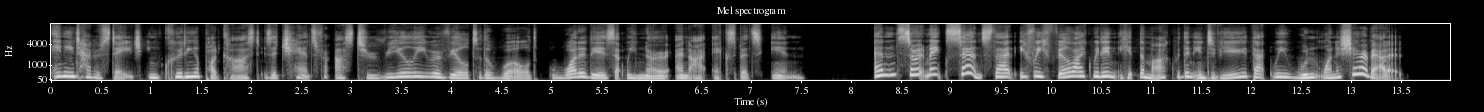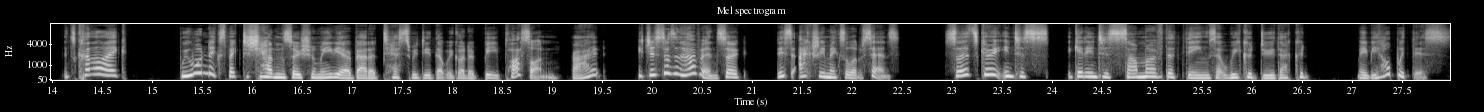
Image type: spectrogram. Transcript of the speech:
any type of stage, including a podcast, is a chance for us to really reveal to the world what it is that we know and are experts in. And so it makes sense that if we feel like we didn't hit the mark with an interview, that we wouldn't want to share about it. It's kind of like we wouldn't expect to shout on social media about a test we did that we got a B plus on, right? It just doesn't happen. So this actually makes a lot of sense. So let's go into get into some of the things that we could do that could maybe help with this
